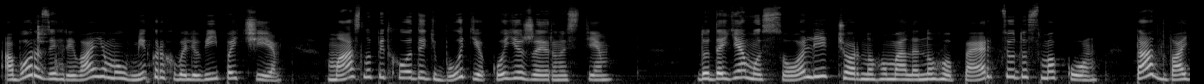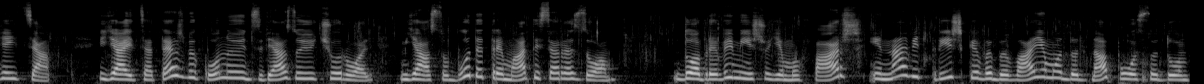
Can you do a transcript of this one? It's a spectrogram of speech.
або розігріваємо в мікрохвильовій печі. Масло підходить будь-якої жирності. Додаємо солі, чорного меленого перцю до смаку та два яйця. Яйця теж виконують зв'язуючу роль. М'ясо буде триматися разом. Добре вимішуємо фарш і навіть трішки вибиваємо до дна посуду,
